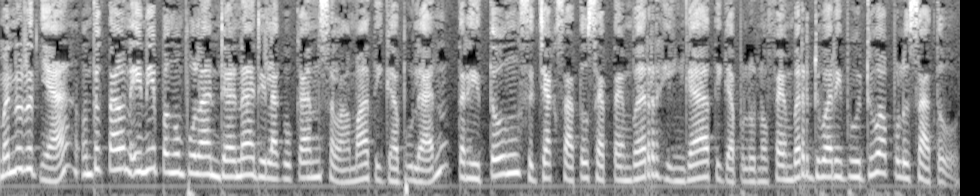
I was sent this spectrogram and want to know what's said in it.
Menurutnya, untuk tahun ini pengumpulan dana dilakukan selama tiga bulan, terhitung sejak 1 September hingga 30 November 2021.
